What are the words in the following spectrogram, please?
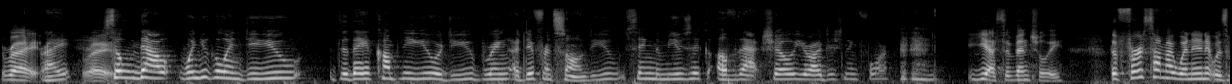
right. right? Right. So now, when you go in, do you do they accompany you, or do you bring a different song? Do you sing the music of that show you're auditioning for? Yes, eventually. The first time I went in, it was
